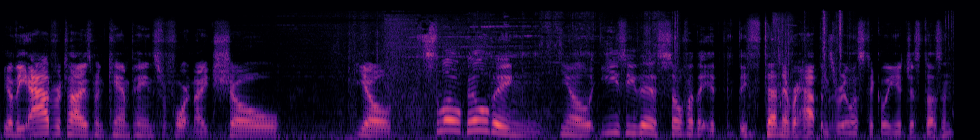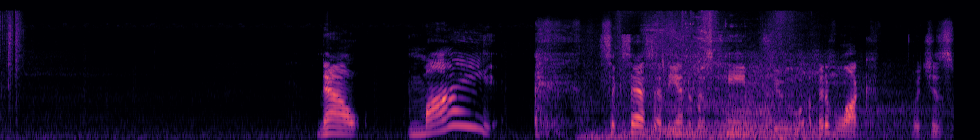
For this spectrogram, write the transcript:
You know, the advertisement campaigns for Fortnite show, you know, slow building, you know, easy this, so far. It, it, that never happens realistically. It just doesn't. Now, my success at the end of this came through a bit of luck, which is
